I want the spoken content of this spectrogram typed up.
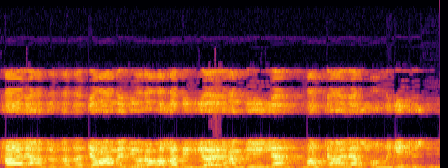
hala hazırda da devam ediyor ama hafifliyor elhamdülillah. Allah Teala sonunu getirsin.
